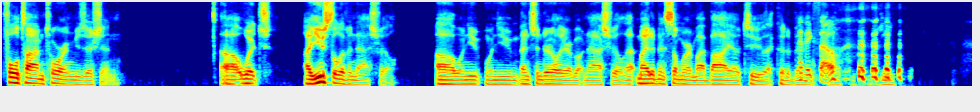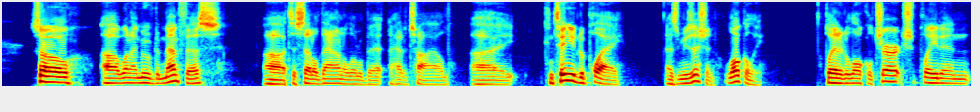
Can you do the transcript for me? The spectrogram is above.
full time touring musician, uh, which I used to live in Nashville. Uh, when you when you mentioned earlier about Nashville, that might have been somewhere in my bio too. That could have been. I think so. Uh, so uh, when I moved to Memphis uh, to settle down a little bit, I had a child. I continued to play as a musician locally. Played at a local church, played in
